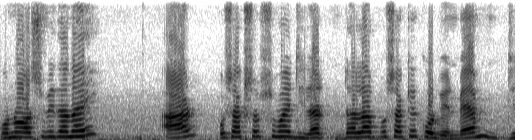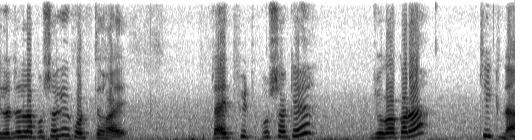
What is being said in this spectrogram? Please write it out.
কোনো অসুবিধা নাই। আর পোশাক সবসময় ঢিলা ঢালা পোশাকে করবেন, ব্যায়াম ঢিলা ঢালা পোশাকে করতে হয়। টাইট ফিট পোশাকে যোগা করা ঠিক না।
